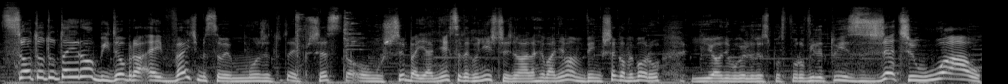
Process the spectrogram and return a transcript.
co to tutaj robi? Dobra, ej, wejdźmy sobie może tutaj przez tą szybę. Ja nie chcę tego niszczyć, no ale chyba nie mam większego wyboru. Ja nie mogę, ile to jest potworów, ile tu jest rzeczy, wow!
